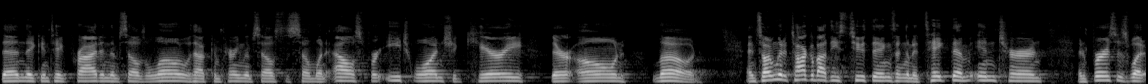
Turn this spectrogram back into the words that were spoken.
Then they can take pride in themselves alone without comparing themselves to someone else, for each one should carry their own load. And so I'm going to talk about these two things. I'm going to take them in turn. And first is what,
